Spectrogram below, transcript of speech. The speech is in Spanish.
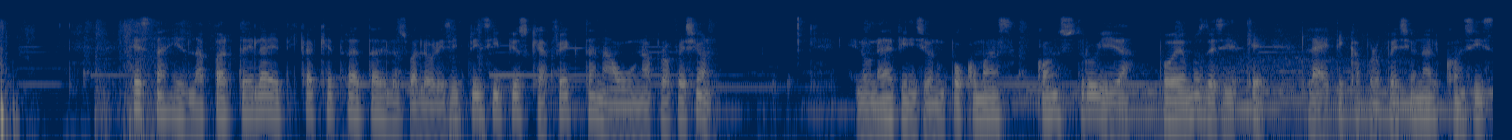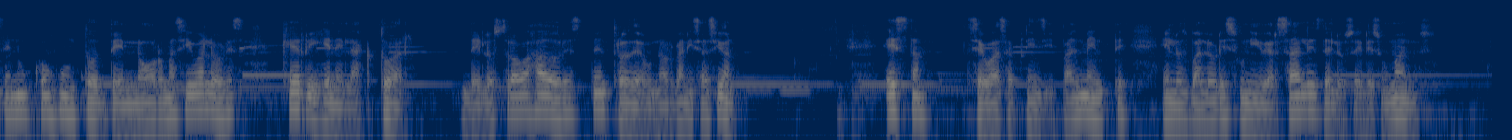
Esta es la parte de la ética que trata de los valores y principios que afectan a una profesión. En una definición un poco más construida, podemos decir que la ética profesional consiste en un conjunto de normas y valores que rigen el actuar de los trabajadores dentro de una organización. Esta se basa principalmente en los valores universales de los seres humanos,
